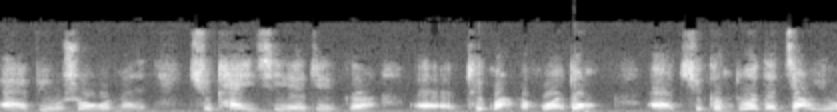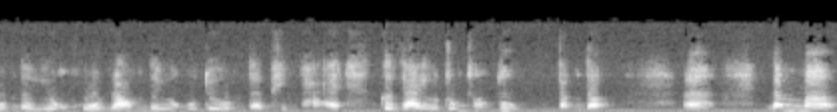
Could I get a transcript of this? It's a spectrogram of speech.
哎，比如说我们去开一些这个呃推广的活动，呃，去更多的教育我们的用户，让我们的用户对我们的品牌更加有忠诚度等等。嗯，那么。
